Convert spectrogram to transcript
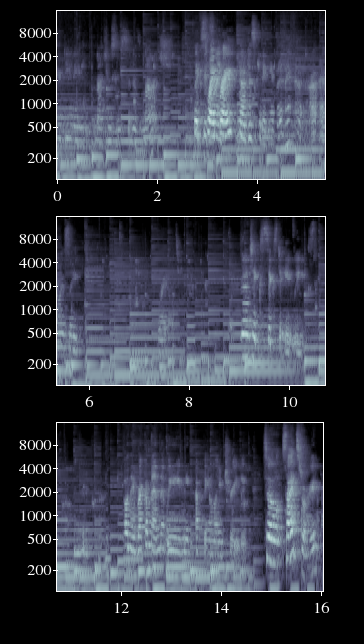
Your DNA matches listed as a match. Like It's swipe like- right? No, just kidding. Yeah, but if I found out I was like royalty. It's gonna take six to eight weeks. Oh, they recommend that we make a family tree. So, side story,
